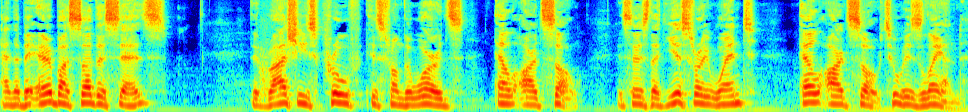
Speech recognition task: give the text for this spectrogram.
And the Be'er Basadeh says that Rashi's proof is from the words El Artso. It says that Yisro went El Artso, to his land.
